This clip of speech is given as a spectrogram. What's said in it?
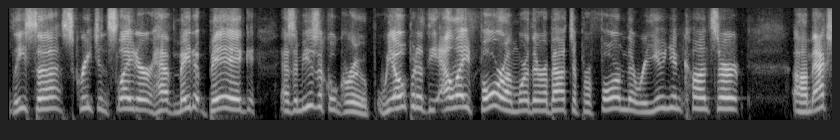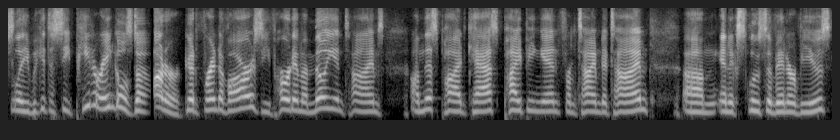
Lisa, Screech, and Slater have made it big as a musical group. We open at the LA Forum where they're about to perform their reunion concert. Um, actually, we get to see Peter Engel's daughter, good friend of ours. You've heard him a million times on this podcast, piping in from time to time um, in exclusive interviews.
